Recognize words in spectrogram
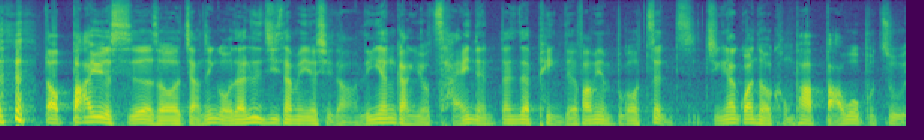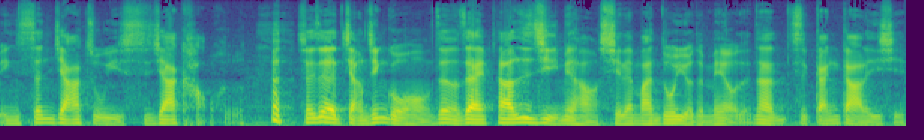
到八月十二的时候，蒋经国在日记上面又写到林洋港有才能，但是在品德方面不够正直，紧要关头恐怕把握不住，应身家注意，时加考核。所以这个蒋经国哦，这种在他的日记里面哈写了蛮多有的没有的，那是尴尬了一些。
